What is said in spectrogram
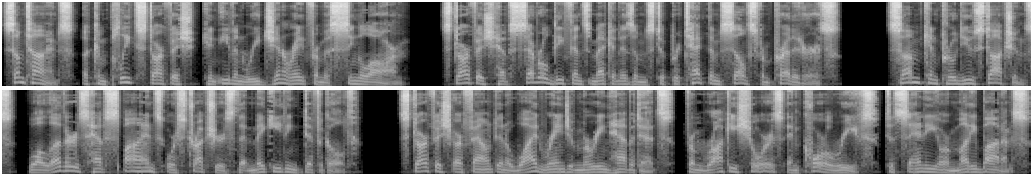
Sometimes, a complete starfish can even regenerate from a single arm. Starfish have several defense mechanisms to protect themselves from predators. Some can produce toxins, while others have spines or structures that make eating difficult. Starfish are found in a wide range of marine habitats, from rocky shores and coral reefs to sandy or muddy bottoms.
